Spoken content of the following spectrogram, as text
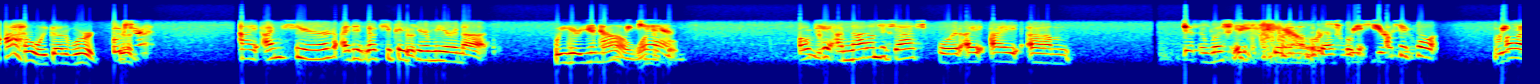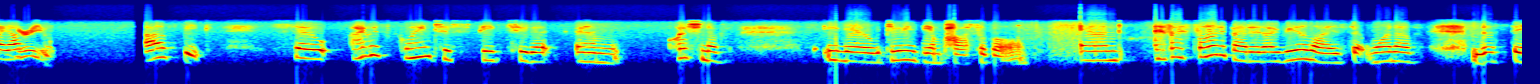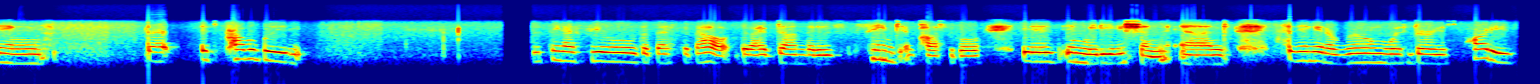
Ah, Oh, we got a word. Good. Osha? hi, I'm here. I didn't know if you could Good. hear me or not. We hear you Now now. we Wonderful. can. Okay, I'm not on the dashboard. I, I, um, Just I wasn't speak able to get on the louder so dashboard. we hear okay, you. so We all right, can I'll hear speak. you. I'll speak. So I was going to speak to that um, question of, you know, doing the impossible. And as I thought about it, I realized that one of the things that is probably the thing I feel the best about that I've done that has seemed impossible is in mediation and sitting in a room with various parties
